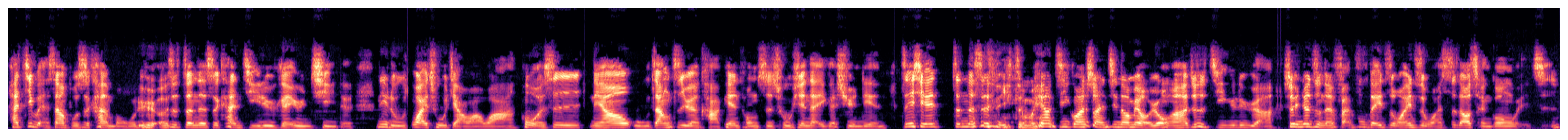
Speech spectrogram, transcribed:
它基本上不是看谋略，而是真的是看几率跟运气的。例如外出夹娃娃，或者是你要五张资源卡片同时出现在一个训练，这些真的是你怎么样机关算尽都没有用啊，它就是几率啊，所以你就只能反复的一直玩，一直玩，试到成功为止。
